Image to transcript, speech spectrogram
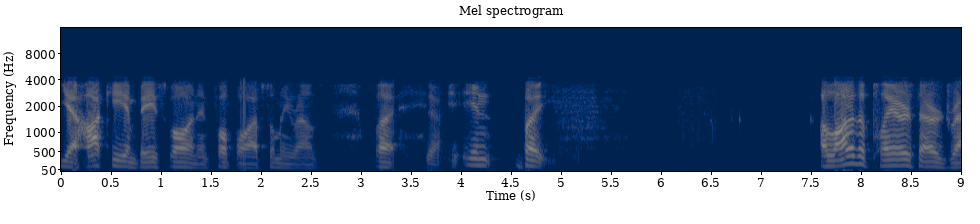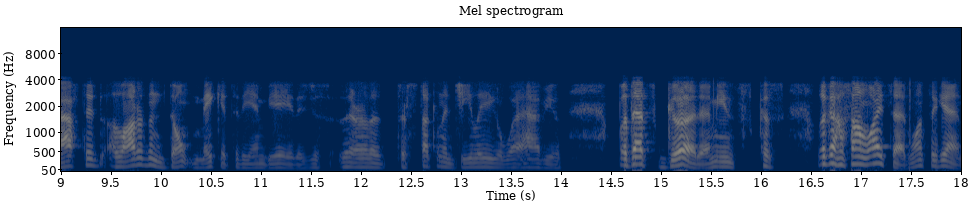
yeah. Hockey and baseball and in football have so many rounds, but Yeah. in but a lot of the players that are drafted, a lot of them don't make it to the NBA. They just they're they're stuck in the G League or what have you. But that's good. I mean, because look at Hassan Whiteside once again.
